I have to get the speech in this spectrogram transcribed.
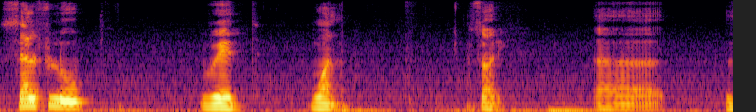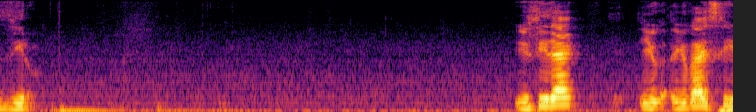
self loop with 1 sorry. Uh, 0 you see that? You, you guys see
